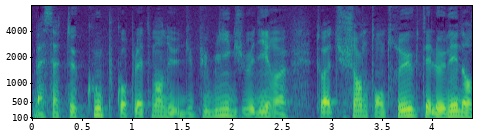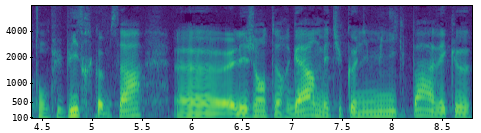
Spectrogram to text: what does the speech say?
ben, ça te coupe complètement du, du public je veux dire, euh, toi, tu chantes ton truc, tu es le nez dans ton pupitre comme ça, euh, les gens te regardent, mais tu communiques pas avec eux.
